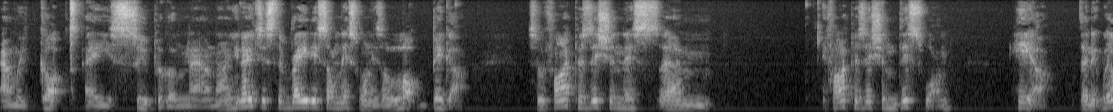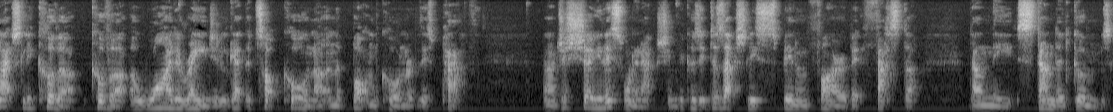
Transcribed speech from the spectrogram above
And we've got a super gun now. Now you notice the radius on this one is a lot bigger. So if I position this, um, if I position this one here then it will actually cover, cover a wider range. It'll get the top corner and the bottom corner of this path. And I'll just show you this one in action because it does actually spin and fire a bit faster than the standard guns.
